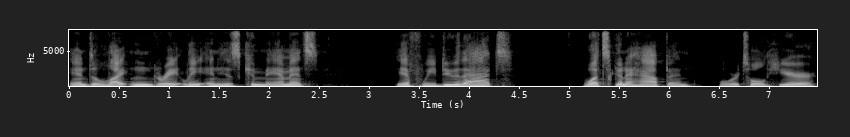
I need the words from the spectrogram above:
and delighting greatly in his commandments, if we do that, what's going to happen? Well, we're told here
